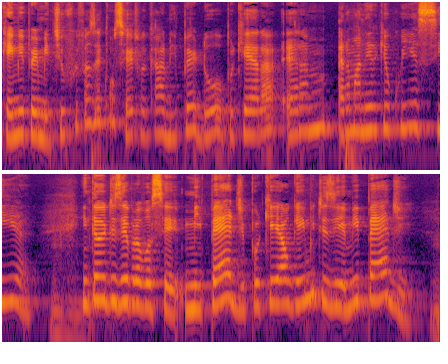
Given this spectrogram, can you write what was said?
quem me permitiu fui fazer concerto. Falei, cara, me perdoa, porque era, era, era a maneira que eu conhecia. Uhum. Então eu dizia para você, me pede, porque alguém me dizia, me pede. Uhum.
